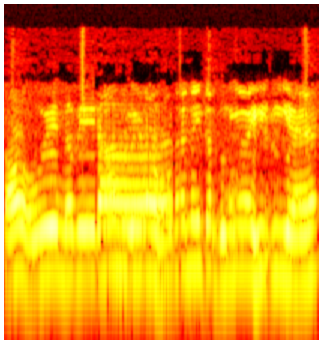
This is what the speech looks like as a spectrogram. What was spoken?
ਤਉ ਹੋਏ ਨਵੇਰਾ ਤਾਂ ਨਵੇੜਾ ਹੋਣਾ ਨਹੀਂ ਤਾਂ ਦੁਨੀਆ ਇਹੀ ਜੀ ਹੈ।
